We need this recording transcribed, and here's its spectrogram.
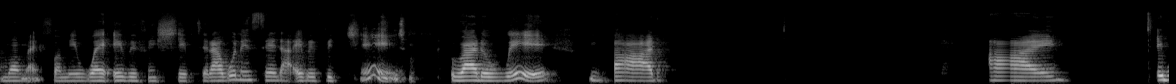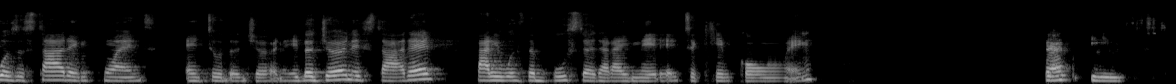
moment for me where everything shifted. I wouldn't say that everything changed right away, but I it was a starting point into the journey. The journey started, but it was the booster that I needed to keep going. That is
